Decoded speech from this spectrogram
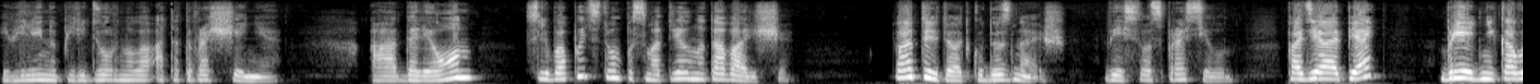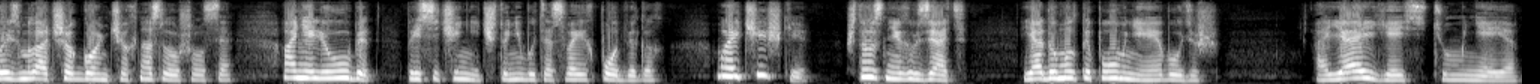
Эвелину передернула от отвращения, а Далеон с любопытством посмотрел на товарища. «А ты-то откуда знаешь?» — весело спросил он. «Поди опять? Бредни кого из младших гончих наслушался. Они любят присочинить что-нибудь о своих подвигах. Мальчишки, что с них взять? Я думал, ты поумнее будешь». «А я и есть умнее»,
